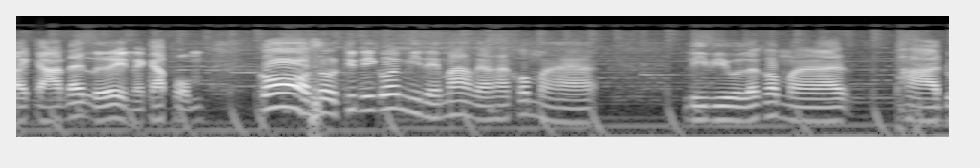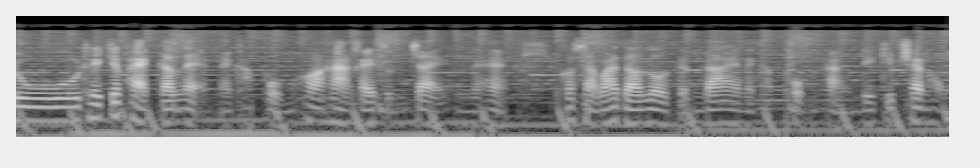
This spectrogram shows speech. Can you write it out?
รายการได้เลยนะครับผมก็สำหรับคลิปนี้ก็ไม่มีอะไรมากแล้วนะก็มารีวิวแล้วก็มาพาดู texture pack กันแหละนะครับผมหากใครสนใจนะฮะก็สามารถดาวน์โหลดกันได้นะครับผมทาง description ของ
